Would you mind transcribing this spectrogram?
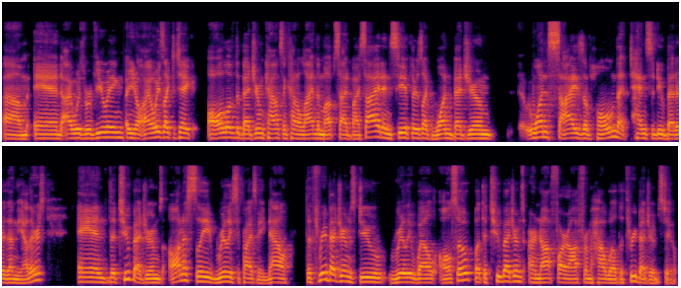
Um, and I was reviewing, you know, I always like to take all of the bedroom counts and kind of line them up side by side and see if there's like one bedroom, one size of home that tends to do better than the others. And the two bedrooms honestly really surprised me. Now, the three bedrooms do really well also, but the two bedrooms are not far off from how well the three bedrooms do.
